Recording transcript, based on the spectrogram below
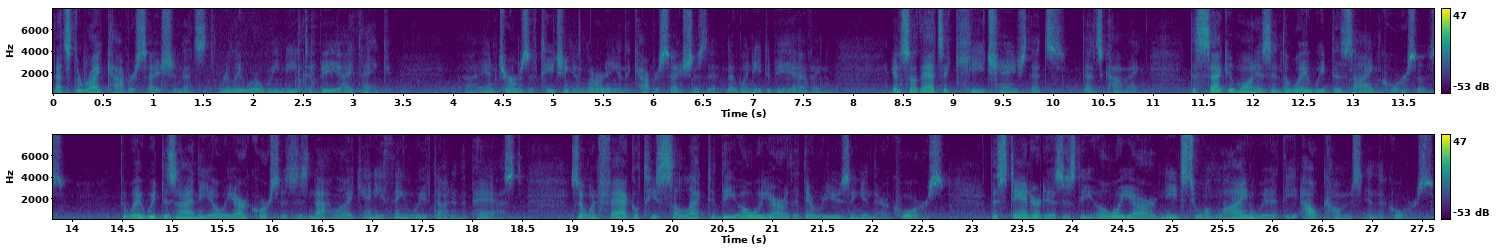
that's the right conversation. That's really where we need to be, I think, uh, in terms of teaching and learning and the conversations that, that we need to be having. And so that's a key change that's, that's coming. The second one is in the way we design courses. The way we design the OER courses is not like anything we've done in the past. So when faculty selected the OER that they were using in their course, the standard is, is the OER needs to align with the outcomes in the course.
